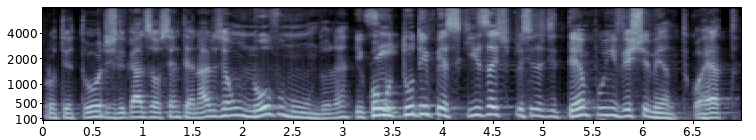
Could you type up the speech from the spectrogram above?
protetores ligados aos centenários é um novo mundo, né? E como Sim. tudo em pesquisa, isso precisa de tempo e investimento, correto?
